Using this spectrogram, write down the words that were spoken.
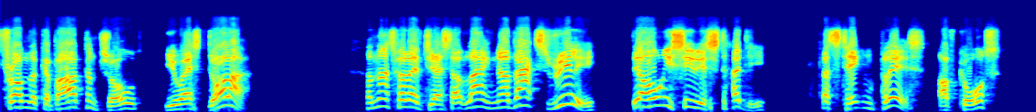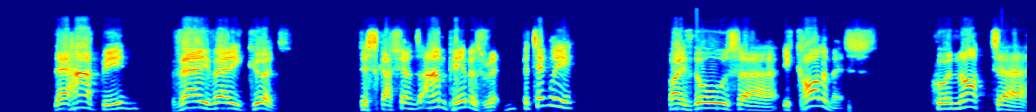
from the cabal controlled US dollar. And that's what I've just outlined. Now, that's really the only serious study that's taken place. Of course, there have been very, very good discussions and papers written, particularly by those uh, economists who are not uh,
